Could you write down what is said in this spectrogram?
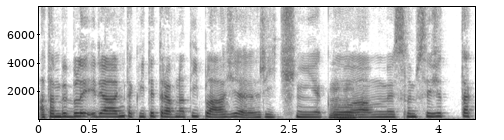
a tam by byly ideální takový ty travnatý pláže říční. Jako, mm-hmm. A myslím si, že tak,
